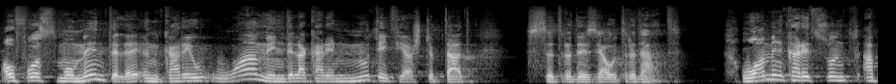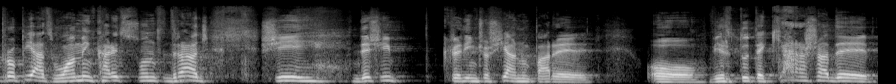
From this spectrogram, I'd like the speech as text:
au fost momentele în care oameni de la care nu te-ai fi așteptat să trădeze au trădat. Oameni care îți sunt apropiați, oameni care îți sunt dragi și deși credincioșia nu pare o virtute chiar așa de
